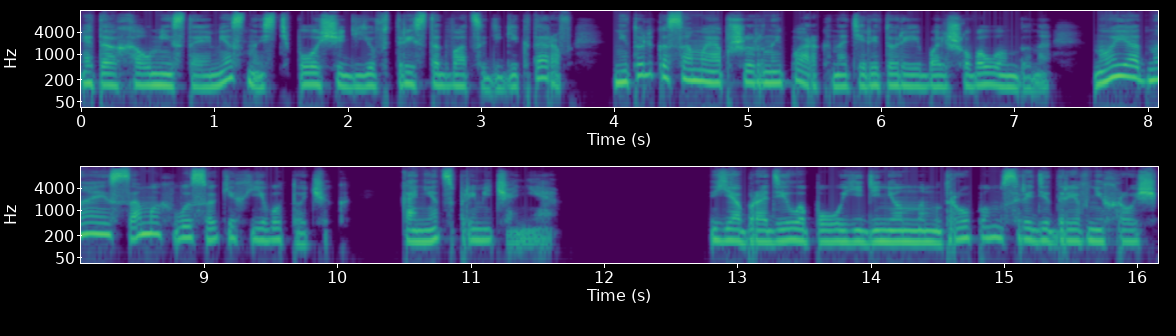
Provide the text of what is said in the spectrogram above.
Это холмистая местность площадью в 320 гектаров не только самый обширный парк на территории Большого Лондона, но и одна из самых высоких его точек. Конец примечания. Я бродила по уединенным тропам среди древних рощ,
